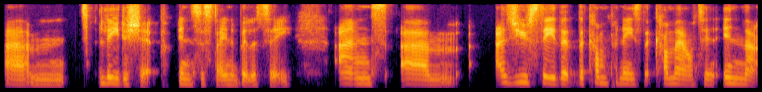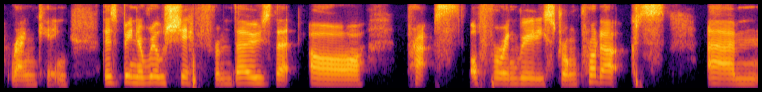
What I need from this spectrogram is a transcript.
um, leadership in sustainability, and um, as you see that the companies that come out in, in that ranking, there's been a real shift from those that are perhaps offering really strong products. Um,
